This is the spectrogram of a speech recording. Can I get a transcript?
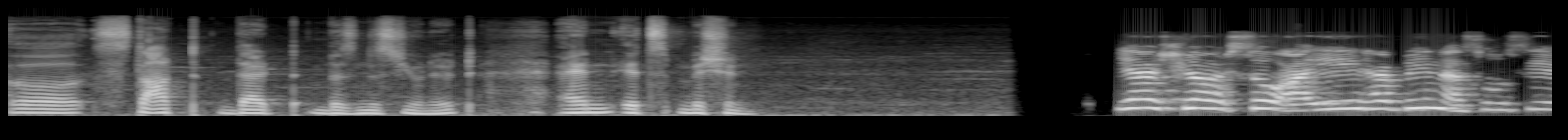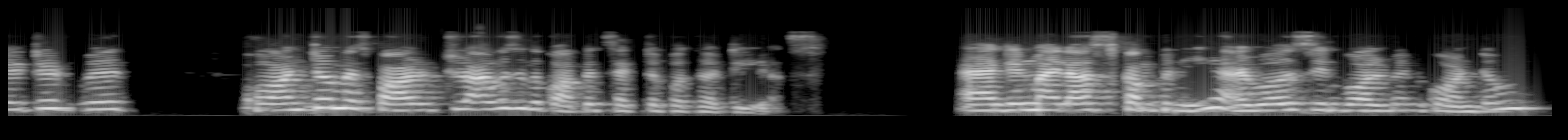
uh, start that business unit and its mission? Yeah, sure. So I have been associated with quantum as part. I was in the corporate sector for 30 years. And in my last company, I was involved in quantum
